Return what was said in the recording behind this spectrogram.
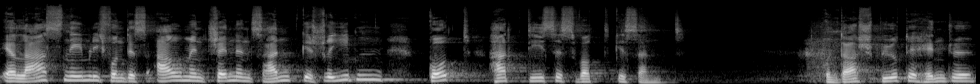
er las nämlich von des armen Jennens Hand geschrieben, Gott hat dieses Wort gesandt. Und da spürte Händel,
